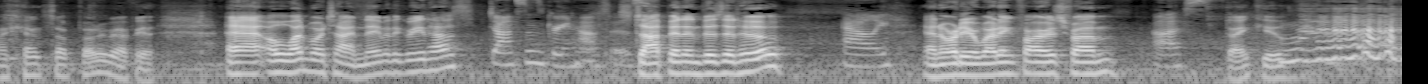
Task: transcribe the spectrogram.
I can't stop photographing it. Uh, oh, one more time. Name of the greenhouse? Johnson's Greenhouses. Stop in and visit who? Allie. And order your wedding flowers from? Us. Thank you.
